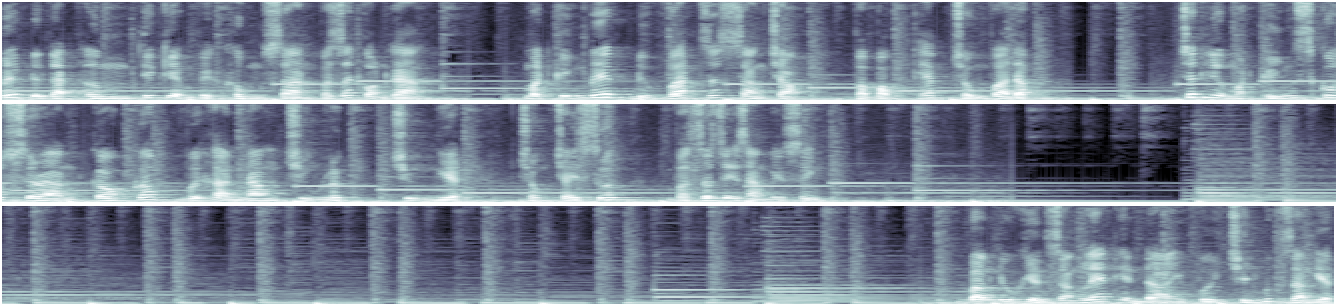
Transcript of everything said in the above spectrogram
Bếp được đặt âm tiết kiệm về không gian và rất gọn gàng. Mặt kính bếp được vát rất sang trọng và bọc thép chống va đập. Chất liệu mặt kính Scott cao cấp với khả năng chịu lực, chịu nhiệt, chống chảy xước và rất dễ dàng vệ sinh. Bảng điều khiển dạng LED hiện đại với 9 mức gia nhiệt.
